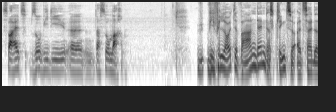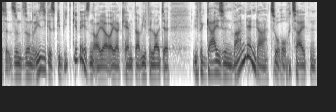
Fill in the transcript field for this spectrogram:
Es war halt so, wie die äh, das so machen. Wie viele Leute waren denn? Das klingt so, als sei das so, so, ein riesiges Gebiet gewesen, euer, euer Camp da. Wie viele Leute, wie viele Geiseln waren denn da zu Hochzeiten?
